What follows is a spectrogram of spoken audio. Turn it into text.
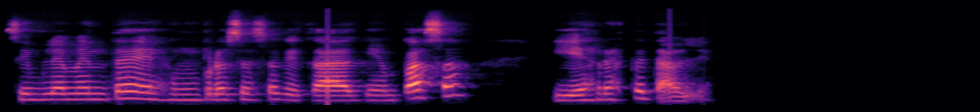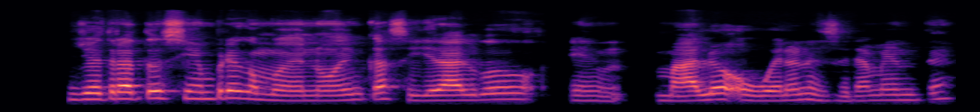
Simplemente es un proceso que cada quien pasa y es respetable. Yo trato siempre como de no encasillar algo en malo o bueno necesariamente,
